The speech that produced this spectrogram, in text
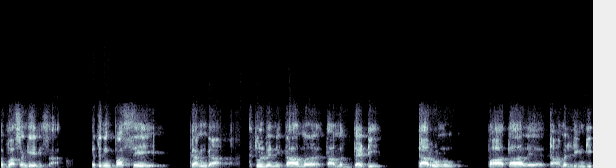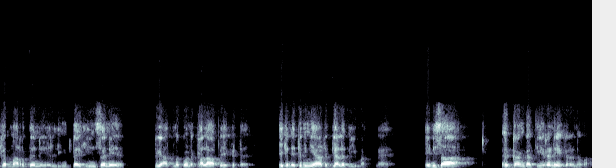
වසඟය නිසා. එතනින් පස්සේ ගංගා ඇතුල් වෙන්නේ තාම තාම දැඩි දරුණු පාතාලය තාම ලිංගික මර්ධනය ලිංගික හිංසනය ක්‍රියාත්මක වන කලාපයකට. ඒ කියන්නේ එතනින් යාට ගැලවීමක් නැහැ. ඒ නිසා ගංගා තීරණය කරනවා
